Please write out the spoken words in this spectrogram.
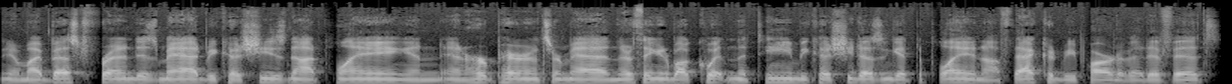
you know, my best friend is mad because she's not playing and, and her parents are mad and they're thinking about quitting the team because she doesn't get to play enough. That could be part of it. If it's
